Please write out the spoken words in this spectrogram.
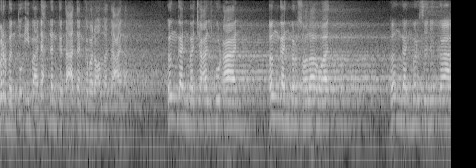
berbentuk ibadah dan ketaatan kepada Allah Taala. Enggan baca Al-Quran, enggan bersolawat, enggan bersedekah,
